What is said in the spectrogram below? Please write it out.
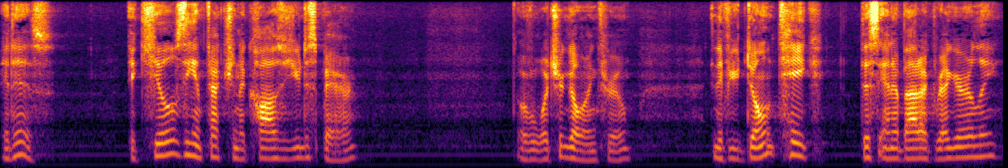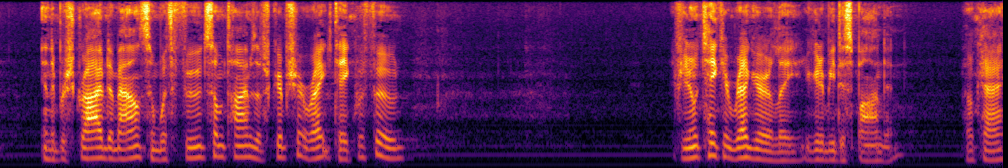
It is. It kills the infection that causes you despair over what you're going through. And if you don't take this antibiotic regularly in the prescribed amounts and with food sometimes of Scripture, right? Take with food. If you don't take it regularly, you're going to be despondent, okay?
